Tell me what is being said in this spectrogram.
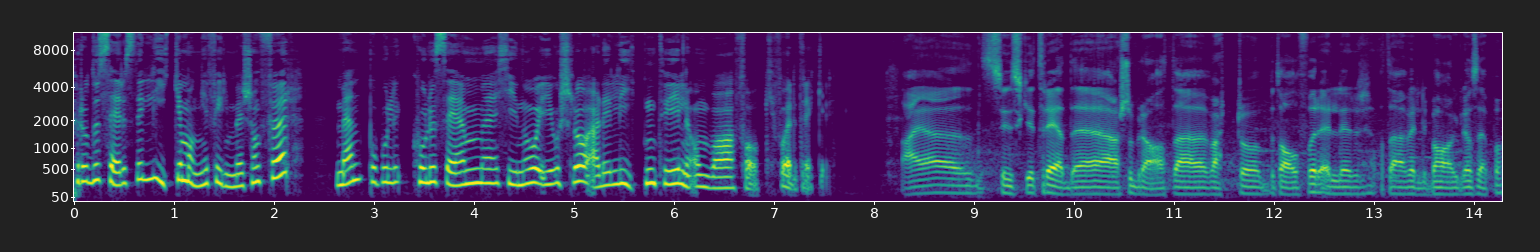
produseres det like mange filmer som før. Men på Colosseum kino i Oslo er det liten tvil om hva folk foretrekker. Nei, jeg syns ikke 3D er så bra at det er verdt å betale for, eller at det er veldig behagelig å se på.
